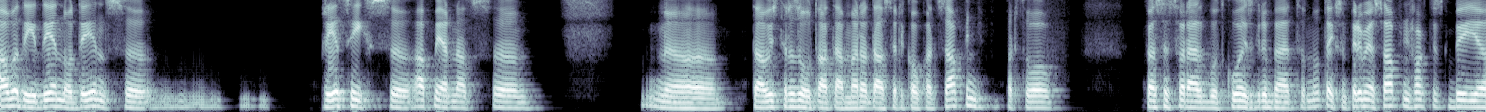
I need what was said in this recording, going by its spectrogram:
pavadīja dienu no dienas priecīgs, apmierināts. Tā visa rezultātā man radās arī kaut kāds sapņi par to, kas es varētu būt, ko es gribētu. Nu, teiksim, pirmie sapņi faktiski bija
